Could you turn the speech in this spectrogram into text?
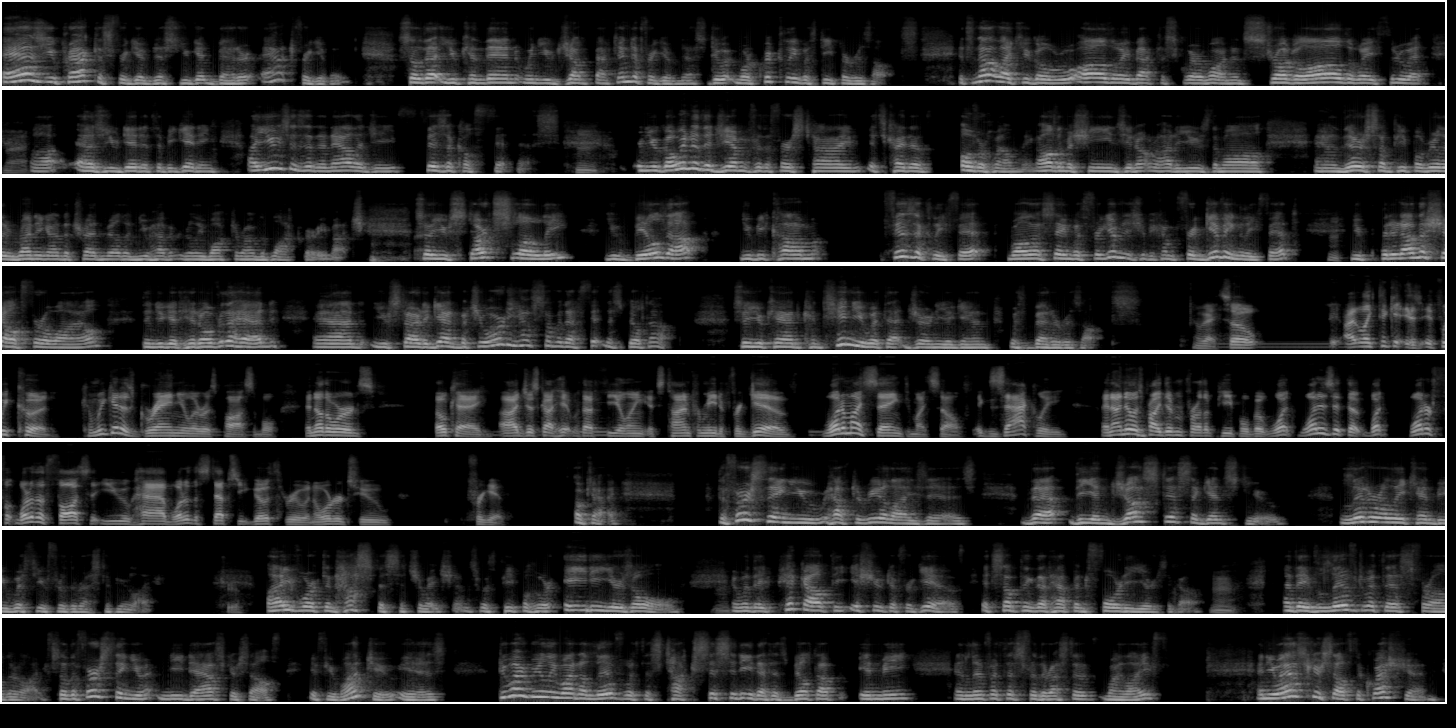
as you practice forgiveness, you get better at forgiving so that you can then, when you jump back into forgiveness, do it more quickly with deeper results. It's not like you go all the way back to square one and struggle all the way through it right. uh, as you did at the beginning. I use as an analogy physical fitness. Hmm. When you go into the gym for the first time, it's kind of overwhelming. All the machines, you don't know how to use them all and there's some people really running on the treadmill and you haven't really walked around the block very much. So you start slowly you build up you become physically fit. Well the same with forgiveness. You become forgivingly fit. Hmm. you put it on the shelf for a while then you get hit over the head and you start again. But you already have some of that fitness built up. So you can continue with that journey again with better results. Okay so I'd like to get if we could, can we get as granular as possible? In other words, okay, I just got hit with that feeling. It's time for me to forgive. What am I saying to myself exactly? And I know it's probably different for other people, but what what is it that what what are what are the thoughts that you have? What are the steps you go through in order to forgive? Okay. The first thing you have to realize is that the injustice against you literally can be with you for the rest of your life. True. I've worked in hospice situations with people who are 80 years old. Mm. And when they pick out the issue to forgive, it's something that happened 40 years ago. Mm. And they've lived with this for all their life. So the first thing you need to ask yourself, if you want to, is do I really want to live with this toxicity that has built up in me and live with this for the rest of my life? And you ask yourself the question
